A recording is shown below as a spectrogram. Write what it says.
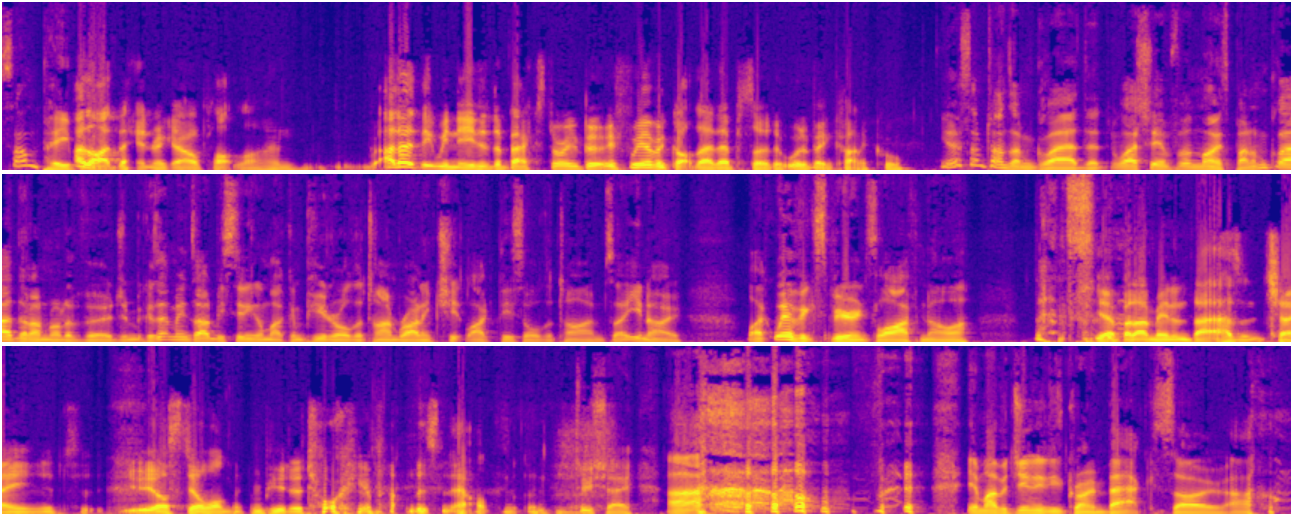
Some people. I like the Henry Gale plotline. I don't think we needed a backstory, but if we ever got that episode, it would have been kind of cool. You know, sometimes I'm glad that. Well, actually, for the most part, I'm glad that I'm not a virgin because that means I'd be sitting on my computer all the time writing shit like this all the time. So you know, like we've experienced life, Noah. That's Yeah, but I mean, that hasn't changed. You're still on the computer talking about this now. touche. Uh, yeah, my virginity's grown back, so uh,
